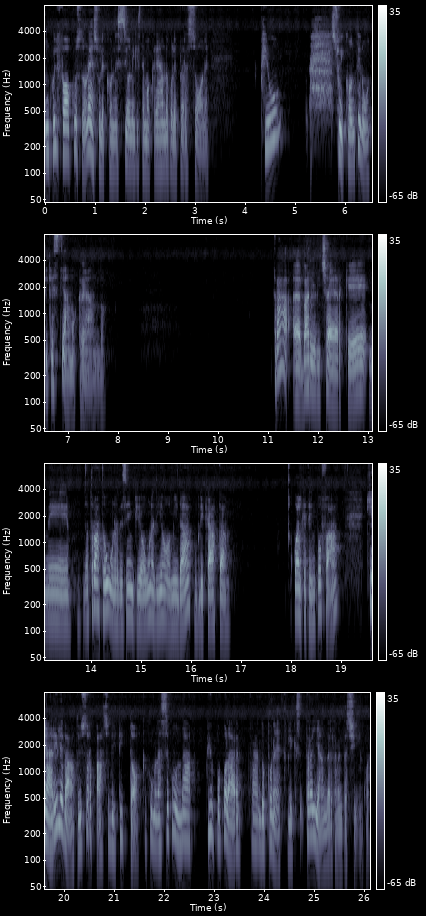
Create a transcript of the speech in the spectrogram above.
in cui il focus non è sulle connessioni che stiamo creando con le persone, più sui contenuti che stiamo creando. Tra eh, varie ricerche ne ho trovato una, ad esempio una di Omida, pubblicata qualche tempo fa, che ha rilevato il sorpasso di TikTok come la seconda app più popolare tra, dopo Netflix tra gli under 35.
